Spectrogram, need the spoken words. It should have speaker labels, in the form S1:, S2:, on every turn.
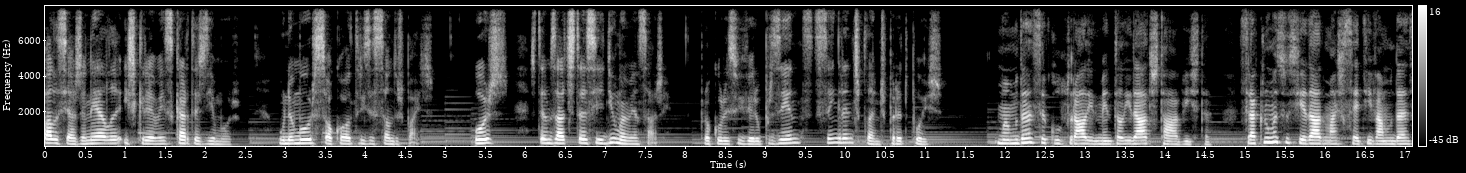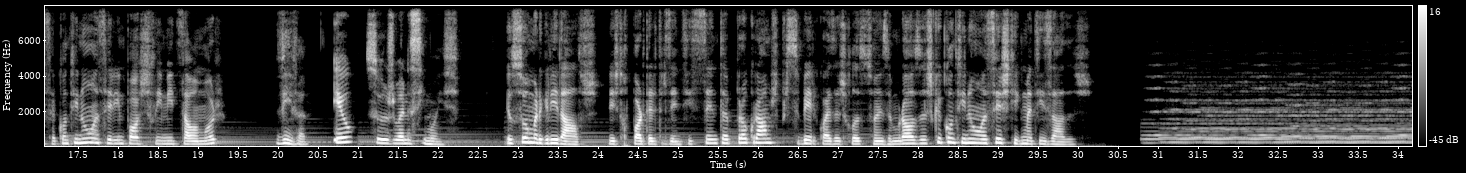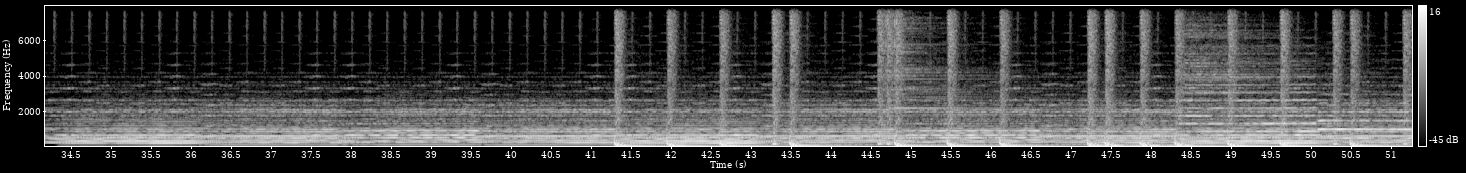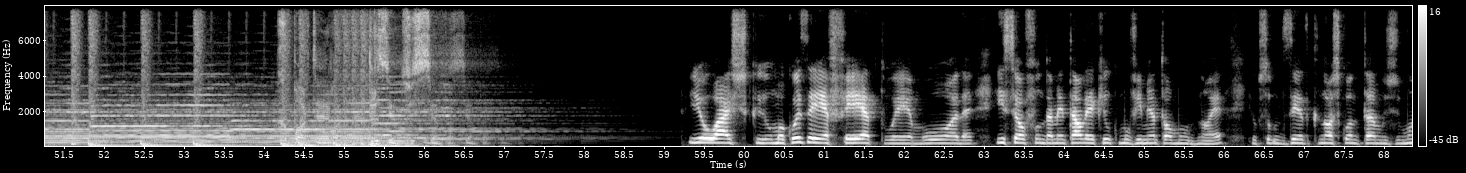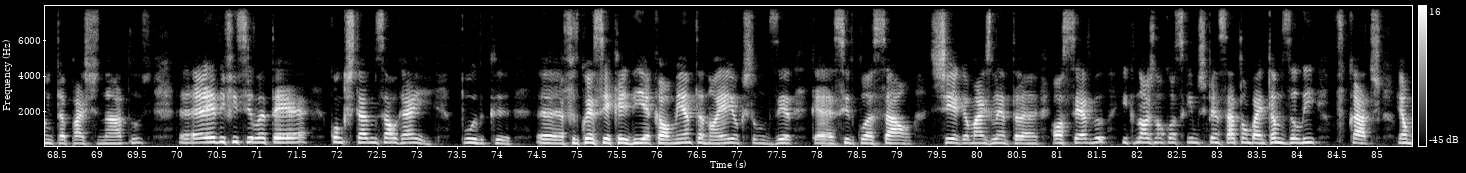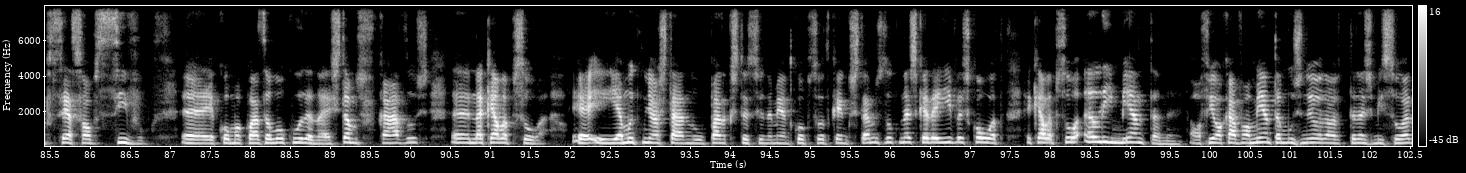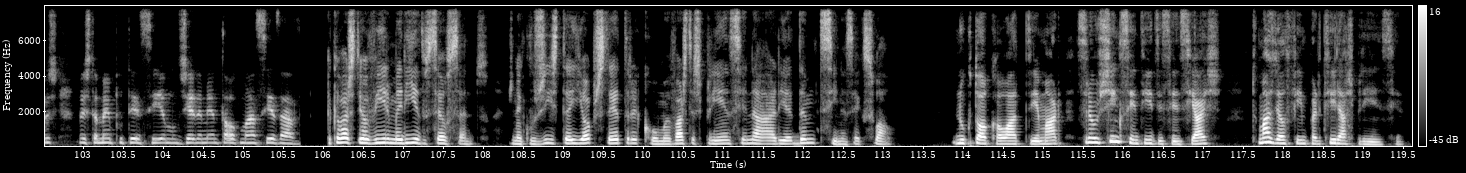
S1: Fala-se à janela e escrevem-se cartas de amor. O namoro só com a autorização dos pais. Hoje estamos à distância de uma mensagem. Procura-se viver o presente sem grandes planos para depois.
S2: Uma mudança cultural e de mentalidade está à vista. Será que numa sociedade mais receptiva à mudança continuam a ser impostos limites ao amor?
S1: Viva! Eu sou a Joana Simões.
S2: Eu sou Margarida Alves. Neste Repórter 360 procuramos perceber quais as relações amorosas que continuam a ser estigmatizadas.
S3: Acho que uma coisa é afeto, é amor, é- isso é o fundamental, é aquilo que movimenta o mundo, não é? Eu costumo dizer que nós, quando estamos muito apaixonados, eh, é difícil até conquistarmos alguém, porque eh, a frequência cardíaca aumenta, não é? Eu costumo dizer que a circulação chega mais lenta ao cérebro e que nós não conseguimos pensar tão bem, estamos ali focados. É um processo obsessivo é como quase a loucura, não é? Estamos focados eh, naquela pessoa. É, e é muito melhor estar no parque de estacionamento com a pessoa de quem gostamos do que nas Caraíbas com o outro. Aquela pessoa alimenta-me. Ao fim e ao cabo, aumenta-me os neurotransmissores, mas também potencia-me ligeiramente alguma ansiedade.
S1: Acabaste de ouvir Maria do Céu Santo, ginecologista e obstetra com uma vasta experiência na área da medicina sexual.
S2: No que toca ao ato de amar, serão os cinco sentidos essenciais? Tomás Delfim partilha a experiência.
